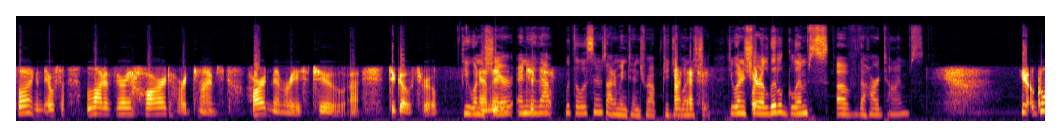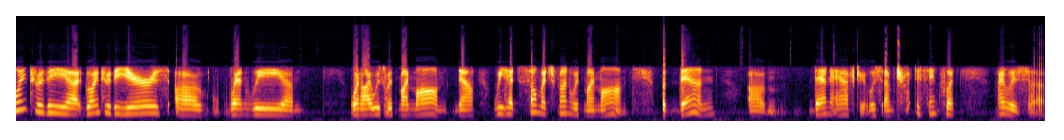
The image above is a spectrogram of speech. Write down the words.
flowing and there was a lot of very hard hard times hard memories to uh, to go through Do you want to share any to- of that with the listeners? I don't mean to interrupt. Did you Uh, want to? right. do you want to share What- a little glimpse of the hard times? You know going through the uh, going through the years uh when we um when I was with my mom now we had so much fun with my mom but then um then after it was I'm trying to think what I was uh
